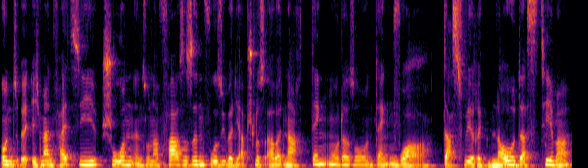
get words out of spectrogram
Und äh, ich meine, falls Sie schon in so einer Phase sind, wo Sie über die Abschlussarbeit nachdenken oder so und denken, wow, das wäre genau das Thema,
